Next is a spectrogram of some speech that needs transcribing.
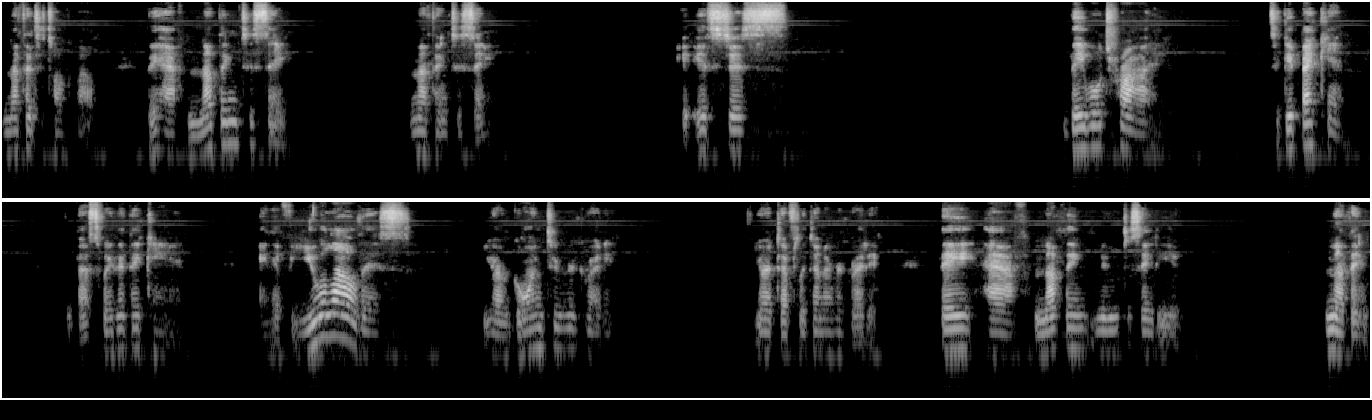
Nothing to talk about. They have nothing to say. Nothing to say. It's just, they will try to get back in the best way that they can. And if you allow this, you are going to regret it. You are definitely going to regret it. They have nothing new to say to you. Nothing.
